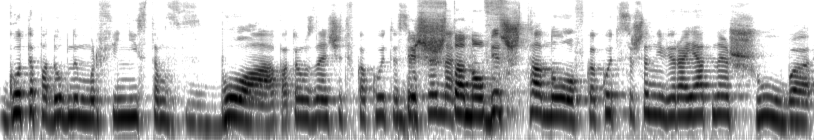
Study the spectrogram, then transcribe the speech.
готоподобным морфинистом в боа, потом, значит, в какой-то Без совершенно... штанов. Без штанов, какой-то совершенно невероятная шуба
